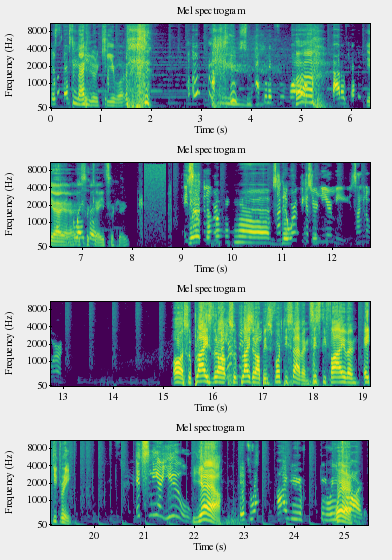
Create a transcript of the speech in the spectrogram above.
Just edit Smash your keyboard. smash it into the wall. Ah, I don't care. yeah, yeah, Place it's it. okay, it's okay. It's You're not gonna work. doing, uh, It's not gonna work because you're near me. It's not gonna work. Oh, supplies drop. Supply drop is 47, 65, and 83. It's near you. Yeah. It's right behind you, you fucking Where? retard.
